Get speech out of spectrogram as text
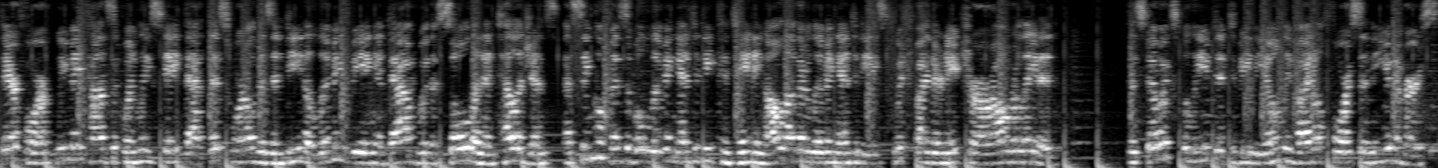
Therefore, we may consequently state that this world is indeed a living being endowed with a soul and intelligence, a single visible living entity containing all other living entities, which by their nature are all related. The Stoics believed it to be the only vital force in the universe.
